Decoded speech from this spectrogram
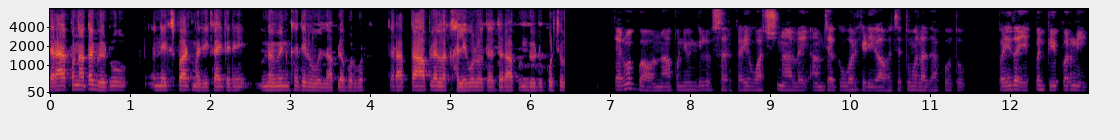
तर आपण आता भेटू नेक्स्ट पार्टमध्ये काहीतरी नवीन काहीतरी होईल आपल्या बरोबर तर आता आपल्याला खाली बोलवतात तर आपण भेटू पुढच्या तर मग भावानं आपण येऊन गेलो सरकारी वाचनालय आमच्या वरखेडी गावाचं तुम्हाला दाखवतो. पण इथं एक पण पेपर नाही.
